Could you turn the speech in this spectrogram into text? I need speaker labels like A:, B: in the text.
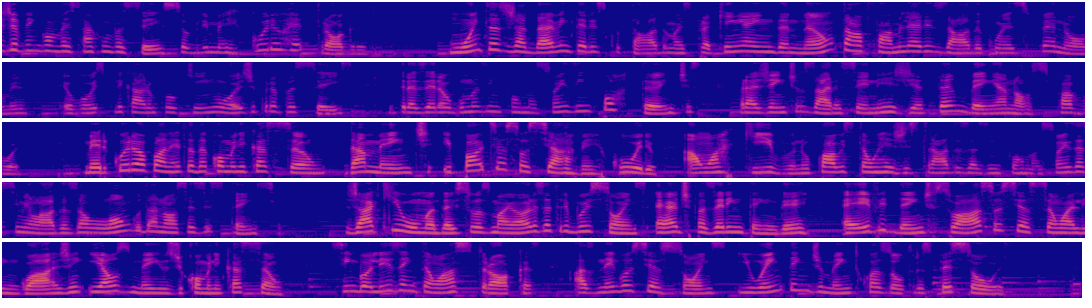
A: Hoje eu vim conversar com vocês sobre Mercúrio retrógrado. Muitas já devem ter escutado, mas para quem ainda não está familiarizada com esse fenômeno, eu vou explicar um pouquinho hoje para vocês e trazer algumas informações importantes para a gente usar essa energia também a nosso favor. Mercúrio é o planeta da comunicação, da mente e pode-se associar Mercúrio a um arquivo no qual estão registradas as informações assimiladas ao longo da nossa existência. Já que uma das suas maiores atribuições é a de fazer entender, é evidente sua associação à linguagem e aos meios de comunicação. Simboliza então as trocas, as negociações e o entendimento com as outras pessoas.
